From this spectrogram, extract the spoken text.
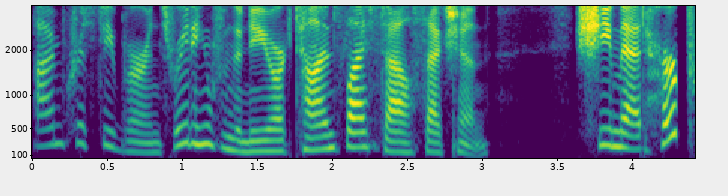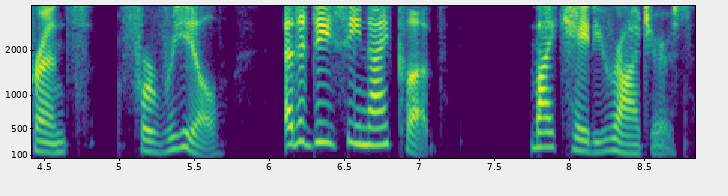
I'm Kristi Burns, reading from the New York Times Lifestyle section. She met her prince, for real, at a DC nightclub. By Katie Rogers.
